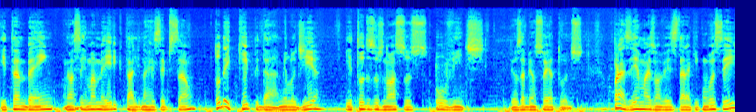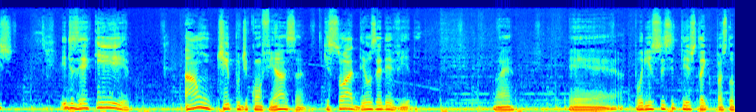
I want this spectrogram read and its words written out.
E também nossa irmã Meire, que está ali na recepção, toda a equipe da Melodia e todos os nossos ouvintes. Deus abençoe a todos. Prazer mais uma vez estar aqui com vocês e dizer que há um tipo de confiança que só a Deus é devida, não é? é por isso esse texto aí que o pastor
